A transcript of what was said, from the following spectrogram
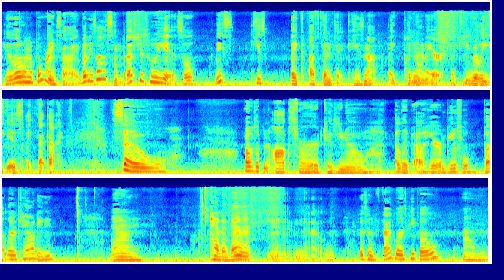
he's a little on the boring side, but he's awesome. But that's just who he is. So at least he's like authentic. He's not like putting on air. Like he really is like that guy. So I was up in Oxford because you know I live out here in beautiful Butler County, and had an event, and you know, with some fabulous people. Um,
